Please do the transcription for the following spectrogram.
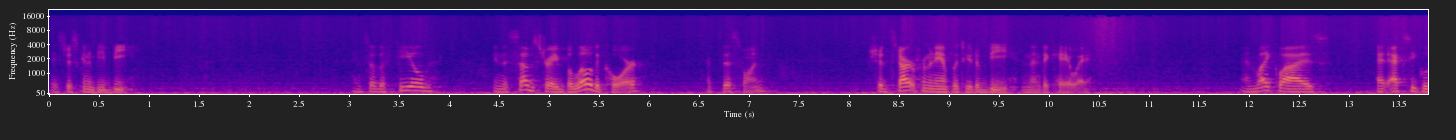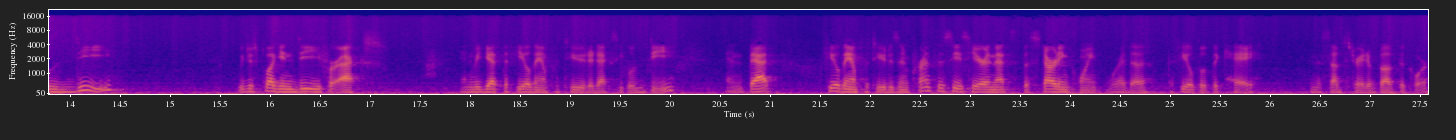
is just going to be B. And so the field in the substrate below the core, that's this one, should start from an amplitude of B and then decay away. And likewise, at x equals d, we just plug in d for x, and we get the field amplitude at x equals d. And that field amplitude is in parentheses here, and that's the starting point where the, the field will decay in the substrate above the core.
